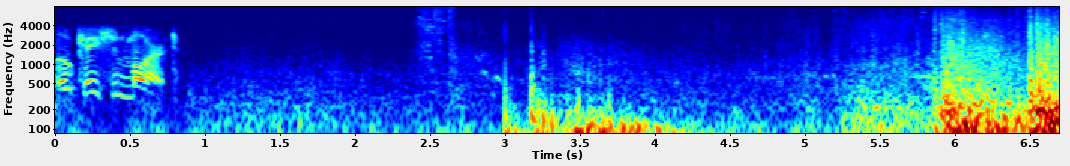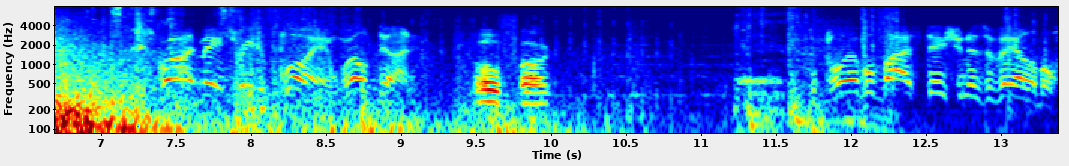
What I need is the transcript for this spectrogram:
Location marked. Squad mates redeploying. Well done. Oh fuck. Deployable buy station is available.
